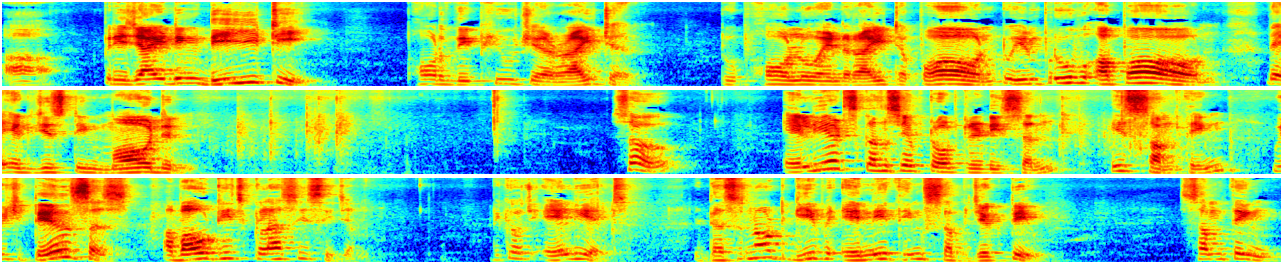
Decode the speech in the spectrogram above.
uh, presiding deity for the future writer to follow and write upon, to improve upon the existing model. So, Eliot's concept of tradition is something which tells us about his classicism. Because Eliot does not give anything subjective, something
